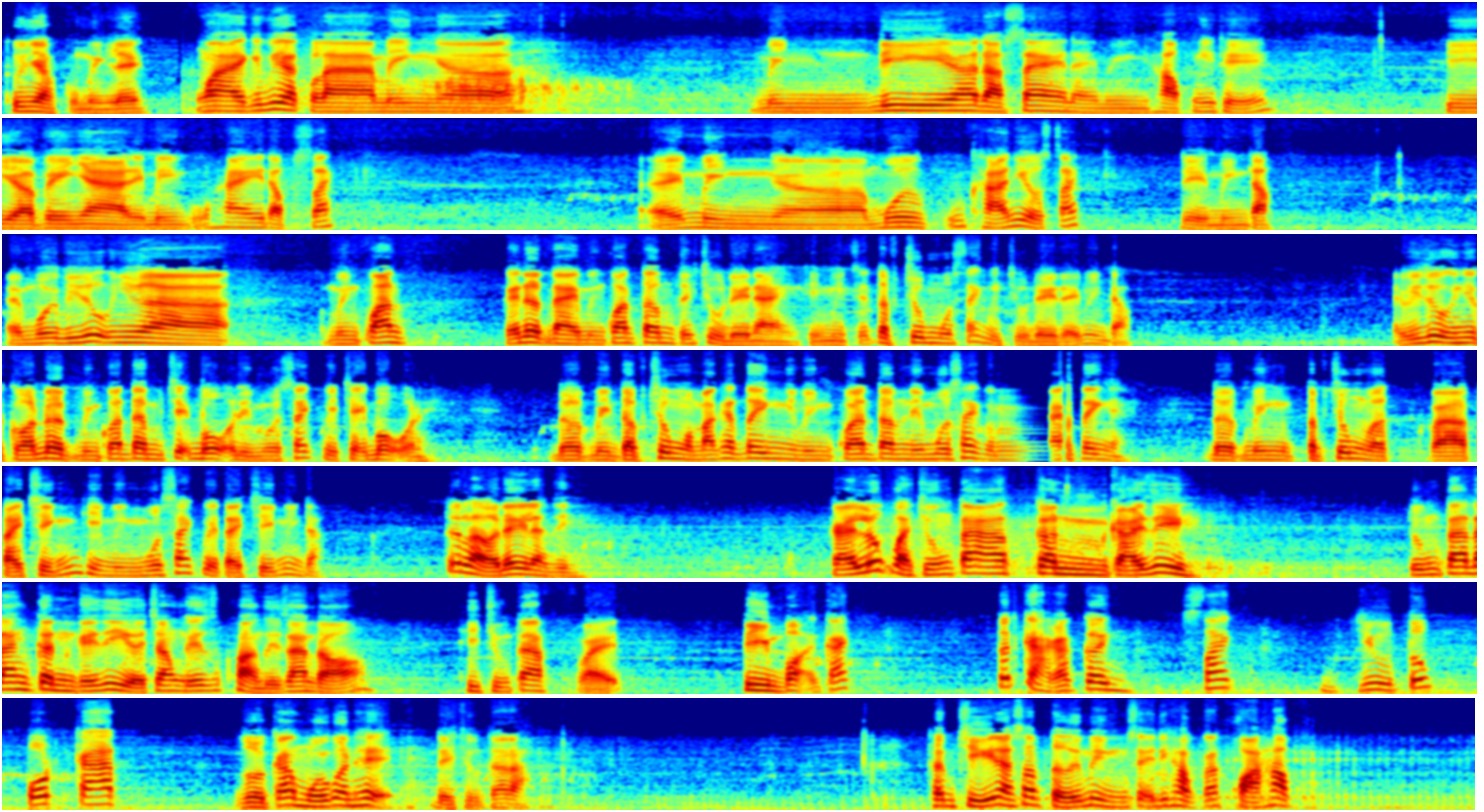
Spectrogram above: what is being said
thu nhập của mình lên. Ngoài cái việc là mình à, mình đi đạp xe này mình học như thế thì à, về nhà thì mình cũng hay đọc sách. Đấy, mình à, mua cũng khá nhiều sách để mình đọc. Mỗi ví dụ như là mình quan cái đợt này mình quan tâm tới chủ đề này thì mình sẽ tập trung mua sách về chủ đề đấy mình đọc. Ví dụ như có đợt mình quan tâm chạy bộ thì mua sách về chạy bộ này. Đợt mình tập trung vào marketing thì mình quan tâm đến mua sách về marketing này. Đợt mình tập trung vào, vào tài chính thì mình mua sách về tài chính mình đọc. Tức là ở đây là gì? Cái lúc mà chúng ta cần cái gì chúng ta đang cần cái gì ở trong cái khoảng thời gian đó thì chúng ta phải tìm mọi cách. Tất cả các kênh sách youtube podcast, rồi các mối quan hệ để chúng ta đọc. Thậm chí là sắp tới mình sẽ đi học các khóa học.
